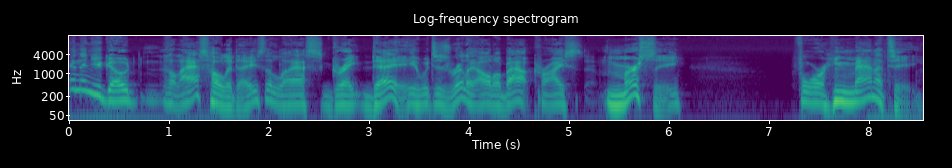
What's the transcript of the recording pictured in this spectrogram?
And then you go the last holy days, the last great day, which is really all about Christ's mercy for humanity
